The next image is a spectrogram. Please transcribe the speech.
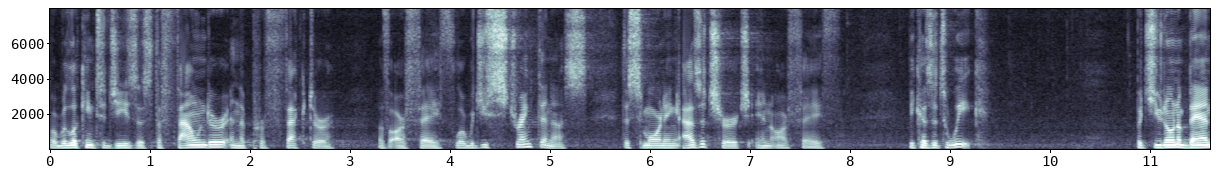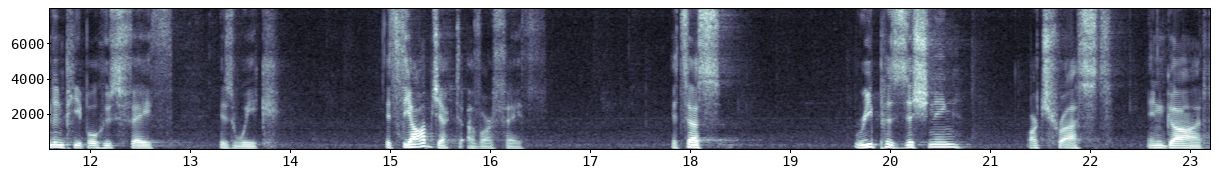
but we're looking to Jesus, the founder and the perfecter of our faith. Lord, would you strengthen us this morning as a church in our faith? Because it's weak. But you don't abandon people whose faith is weak. It's the object of our faith. It's us repositioning our trust in God.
